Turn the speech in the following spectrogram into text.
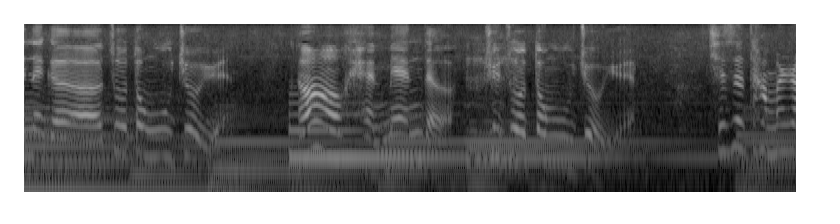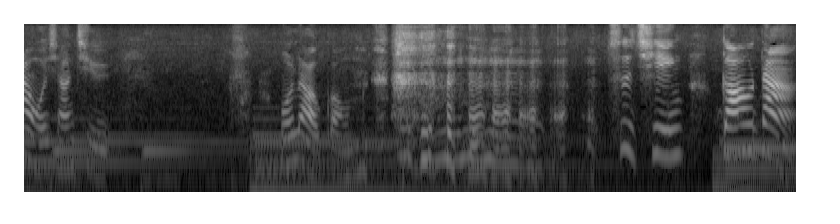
那个做动物救援，然后很 man 的去做动物救援。其实他们让我想起我老公，刺青、高大、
